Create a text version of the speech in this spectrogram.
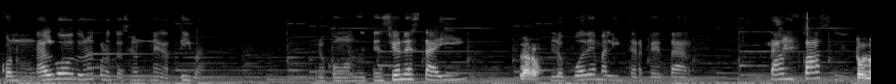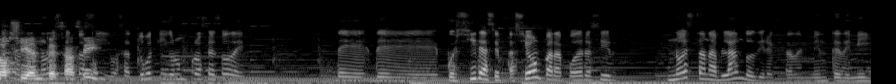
con, algo de una connotación negativa. Pero como mi intención está ahí, claro. lo puede malinterpretar. Tan fácil. Tú lo sientes así. O sea, tuve que llegar a un proceso de, de, pues sí, de aceptación para poder decir, no están hablando directamente de mí,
